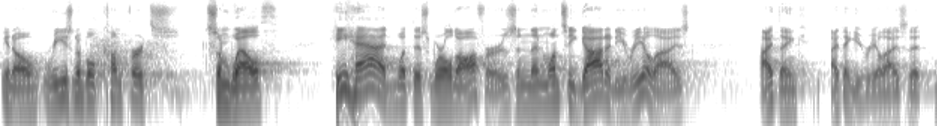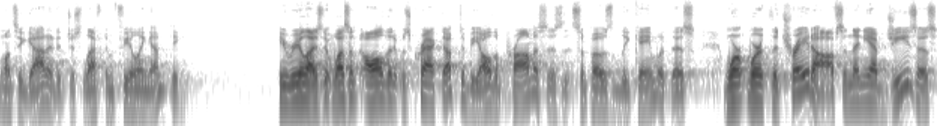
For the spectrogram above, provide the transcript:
you know, reasonable comforts, some wealth. He had what this world offers, and then once he got it, he realized, I think, I think he realized that once he got it, it just left him feeling empty. He realized it wasn't all that it was cracked up to be. All the promises that supposedly came with this weren't worth the trade offs. And then you have Jesus.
